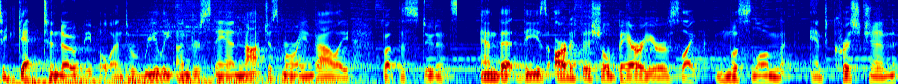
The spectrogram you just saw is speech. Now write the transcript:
to get to know people and to really understand not just Moraine Valley, but the students. And that these artificial barriers like Muslim and Christian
